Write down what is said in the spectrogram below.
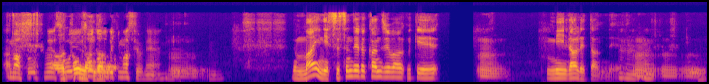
あのまあそうですね、あそういうどうなんだろう想像もできますよね。うん。でも前に進んでる感じは受けうん。見られたんで、うんうん。うん。うん。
